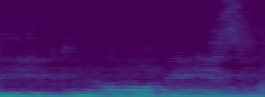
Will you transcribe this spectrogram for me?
dic nobis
